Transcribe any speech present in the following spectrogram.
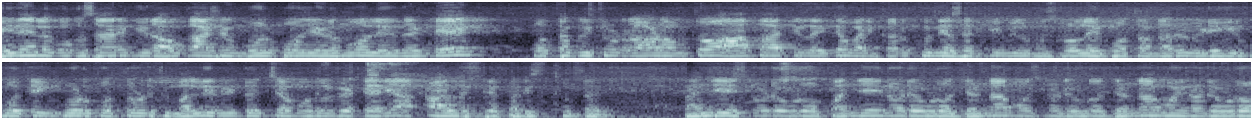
ఐదేళ్ళకు ఒకసారి మీరు అవకాశం కోల్పోయడమో లేదంటే కొత్త కృష్ణుడు రావడంతో ఆ పార్టీలో అయితే వారిని కనుక్కునేసరికి వీళ్ళు ముసలోళ్ళు అయిపోతున్నారు. వీడు ఎగిరిపోతే ఇంకోటి కొత్తోడు వచ్చి మళ్ళీ రెడ్డి వచ్చా మొదలు వాళ్ళు తిట్టే పరిస్థితి ఉంటుంది. పని చేసినోడు ఎవడో పని చేయనోడు ఎవడో జెండా మోసినోడు ఎవడో జెండా మోయినోడు ఎవడో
